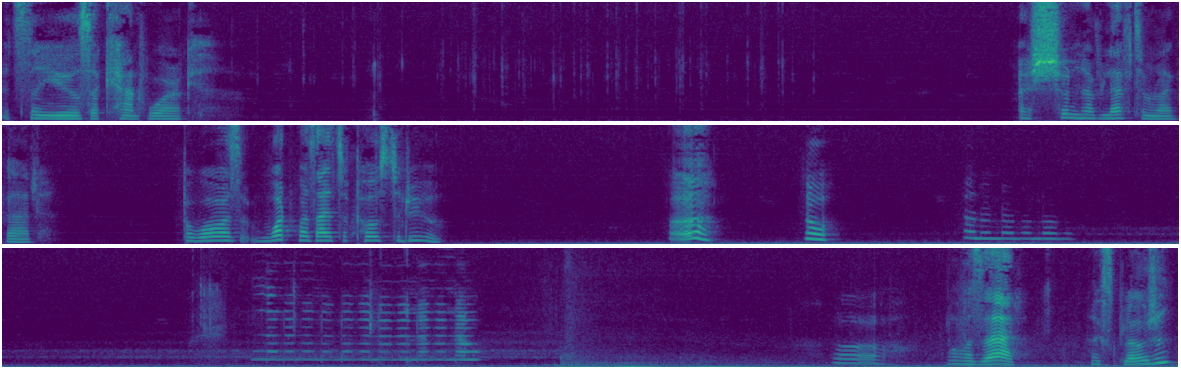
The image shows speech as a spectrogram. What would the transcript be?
It's no use, I can't work. I shouldn't have left him like that. But what was what was I supposed to do? Oh no. No no no no no no. No no no no no no no no no no Oh what was that? An explosion?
